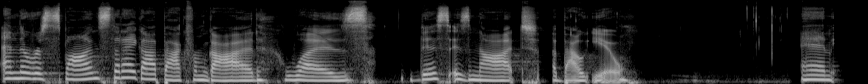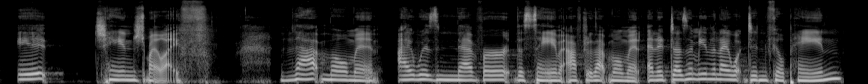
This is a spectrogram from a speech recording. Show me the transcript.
And the response that I got back from God was this is not about you. And it changed my life. That moment, I was never the same after that moment. And it doesn't mean that I didn't feel pain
